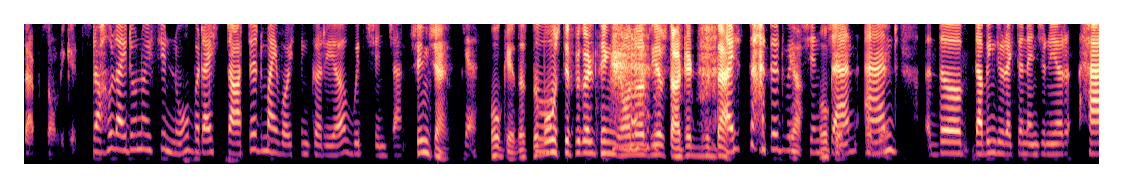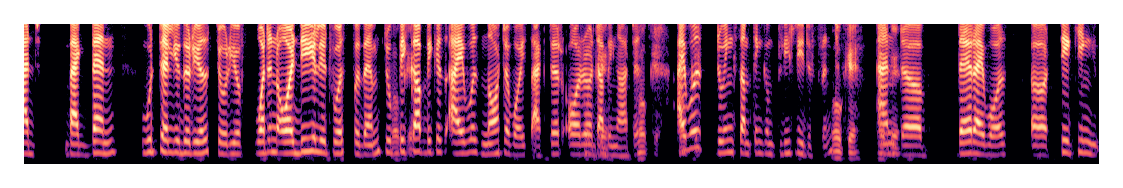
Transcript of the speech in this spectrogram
Zapped Zombie Kids? Rahul, I don't know if you know, but I started my voicing career with Shinchan. Shinchan? Yes. Okay, that's the most difficult thing on earth. You have started with that. I started with Yeah, Shin okay, okay. and the dubbing director and engineer had back then would tell you the real story of what an ordeal it was for them to pick up because I was not a voice actor or a Okay, dubbing artist. Okay. I okay, was doing something completely different, Okay. and okay. uh, there I was uh, taking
